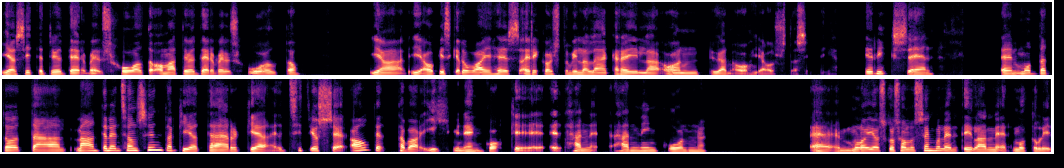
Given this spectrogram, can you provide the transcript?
ja sitten työterveyshuolto, oma työterveyshuolto. Ja, ja opiskeluvaiheessa erikoistuvilla lääkäreillä on työnohjausta sitten erikseen. Mutta tota, mä ajattelen, että se on sen takia tärkeää, että sit jos se autettava ihminen kokee, että hän, hän niin kuin, Mulla on joskus ollut sellainen tilanne, että mulla tuli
